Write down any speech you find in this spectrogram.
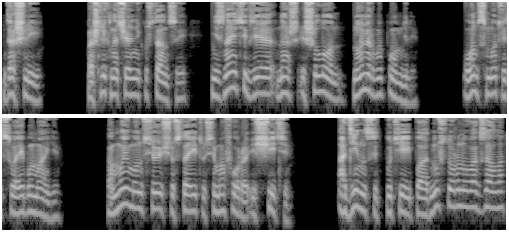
Дошли. Пошли к начальнику станции. Не знаете, где наш эшелон? Номер мы помнили. Он смотрит свои бумаги. По-моему, он все еще стоит у семафора. Ищите. Одиннадцать путей по одну сторону вокзала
